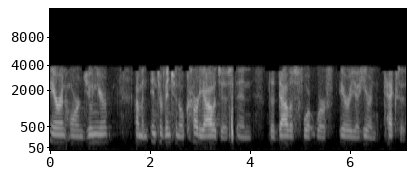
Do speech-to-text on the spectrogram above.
Aaron Horn Jr. I'm an interventional cardiologist in the Dallas-Fort Worth area here in Texas.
